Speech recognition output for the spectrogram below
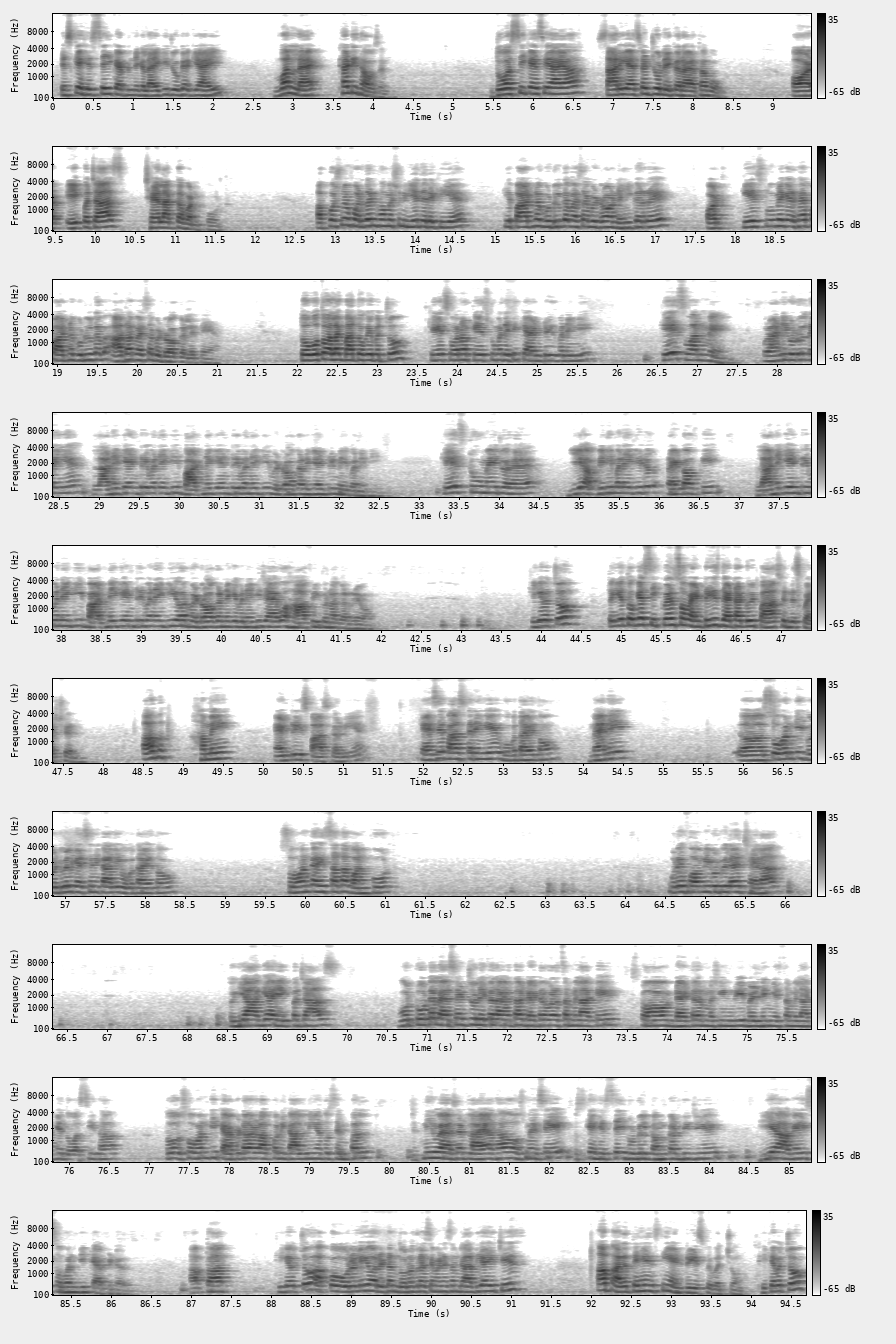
इसके हिस्से की कैपिटल निकल आएगी, जो क्या क्या आई वन लैख थर्टी थाउज़ेंड। दो अस्सी कैसे आया? सारी एसेट जो लेकर आया था वो। और एक पचास छः लाख का वन फोर्थ अब क्वेश्चन में फर्दर इन्फॉर्मेशन ये दे रखी है कि पार्टनर गुडविल का पैसा विड्रॉ नहीं कर रहे और केस टू में क्या रखा है? पार्टनर गुडविल का आधा पैसा विड्रॉ कर लेते हैं। तो वो तो अलग बात हो गई बच्चों। केस वन और केस टू में देखिए क्या एंट्रीज बनेंगी। केस वन में पुरानी गुडविल नहीं है, लाने की एंट्री बनेगी, बांटने की एंट्री बनेगी विड्रॉ करने की एंट्री नहीं बनेगी। केस टू में जो है, ये अब भी नहीं बनेगी राइट ऑफ़ की। लाने की एंट्री बनेगी, बांटने की एंट्री बनेगी और विड्रॉ करने की बनेगी, चाहे वो हाफ़ ही क्यों ना कर रहे हो। ठीक है बच्चों? तो ये तो क्या sequence of entries that are to be pass in this question अब हमें एंट्रीज पास करनी है। कैसे पास करेंगे वो बता देता हूँ। मैंने आ, सोहन की गुडविल कैसे निकाली वो बता देता हूँ। सोहन का हिस्सा था वन फोर्थ पूरे फॉर्म की गुडविल है छह लाख। तो ये आ गया एक पचास। वो टोटल एसेट जो लेकर आया था डेटर वगैरह सब मिला के स्टॉक डेटर मशीनरी बिल्डिंग ये सब मिला के दो अस्सी था। तो सोहन की कैपिटल अगर आपको निकालनी है तो सिंपल जितनी वो एसेट लाया था, उसमें से उसके हिस्से ही गुडविल कम कर दीजिए। ये आ गई सोहन की कैपिटल अब तो आप, ठीक है बच्चों, आपको ओरली और रिटर्न दोनों तरह से मैंने समझा दिया ये चीज़। अब आ जाते हैं इसकी एंट्रीज पे बच्चों। ठीक है बच्चों?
